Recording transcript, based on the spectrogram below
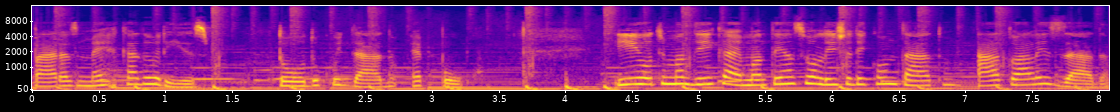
para as mercadorias. Todo cuidado é pouco. E última dica é mantenha sua lista de contato atualizada.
